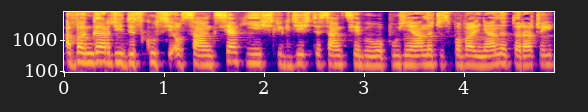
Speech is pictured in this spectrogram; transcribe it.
awangardzie dyskusji o sankcjach i jeśli gdzieś te sankcje były opóźniane czy spowalniane, to raczej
